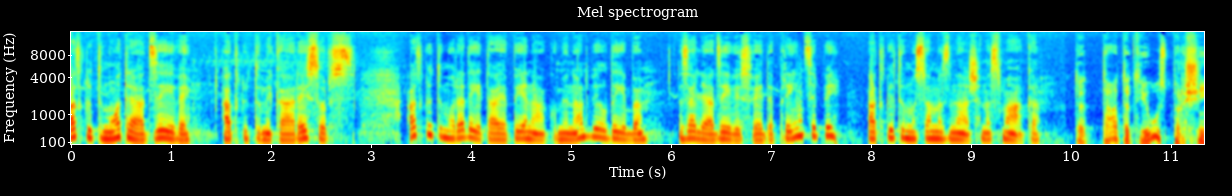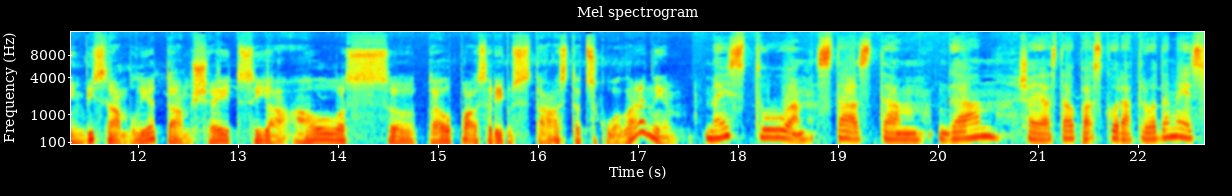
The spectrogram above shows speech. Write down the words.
atkritumu otrā dzīve, atkritumi kā resurss, atkritumu radītāja pienākumi un atbildība, zaļā dzīvesveida principi, atkritumu samazināšanas māka. Tad, tātad jūs par šīm visām lietām šeit, Sijā, Allas uh, telpās arī stāstat skolēniem? Mēs to stāstām gan šajās telpās, kur atrodamies,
